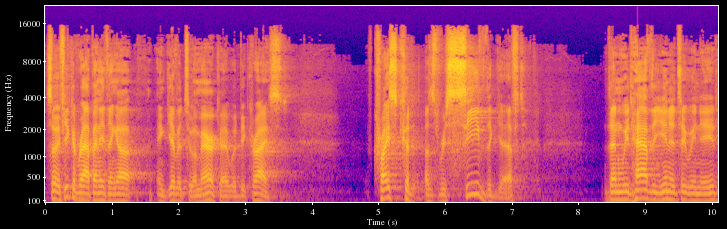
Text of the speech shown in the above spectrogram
So if you could wrap anything up and give it to America, it would be Christ. If Christ could receive the gift, then we'd have the unity we need,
